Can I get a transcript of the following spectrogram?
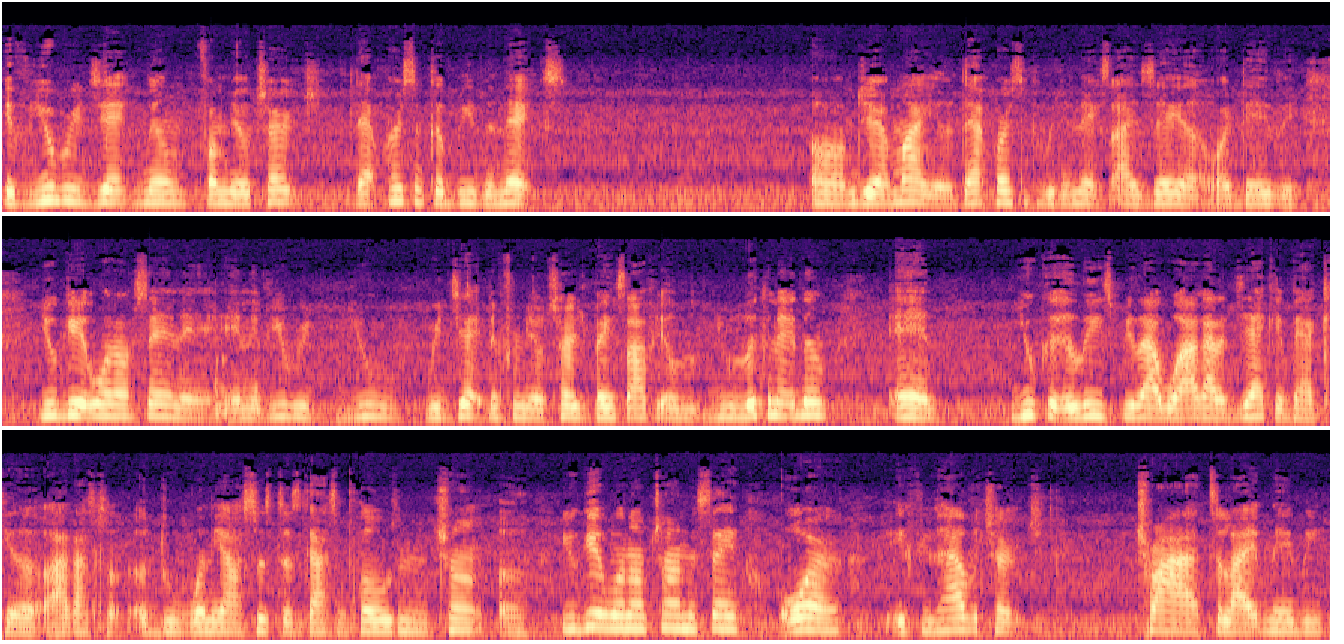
if you reject them from your church, that person could be the next um, Jeremiah. That person could be the next Isaiah or David. You get what I'm saying? And, and if you re, you reject them from your church based off your you looking at them, and you could at least be like, well, I got a jacket back here. Or I got some, do one of y'all sisters got some clothes in the trunk? Uh, you get what I'm trying to say? Or if you have a church, try to like maybe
